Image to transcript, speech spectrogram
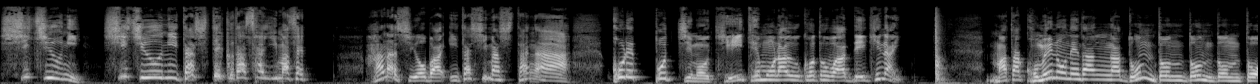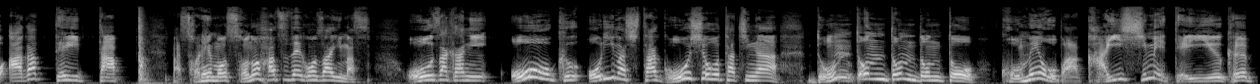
市中に、市中に出してくださいませ。話をばいたしましたが、これっぽっちも聞いてもらうことはできない。また米の値段がどんどんどんどんと上がっていった。まあ、それもそのはずでございます。大阪に多くおりました豪商たちが、どんどんどんどんと米をば買い占めてゆく。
